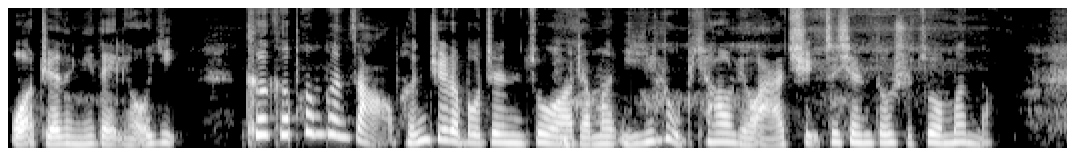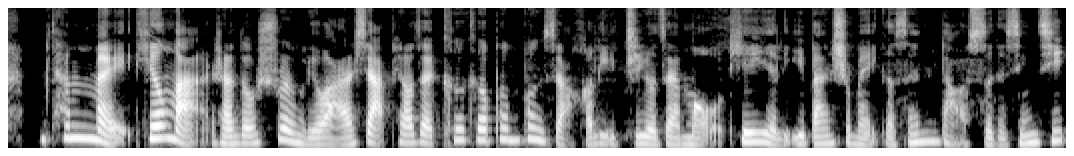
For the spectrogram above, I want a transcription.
我觉得你得留意。磕磕碰碰澡盆俱乐部正做着梦，一路漂流而去。这些人都是做梦的。他们每天晚上都顺流而下，飘在磕磕碰碰小河里。只有在某天夜里，一般是每隔三到四个星期，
